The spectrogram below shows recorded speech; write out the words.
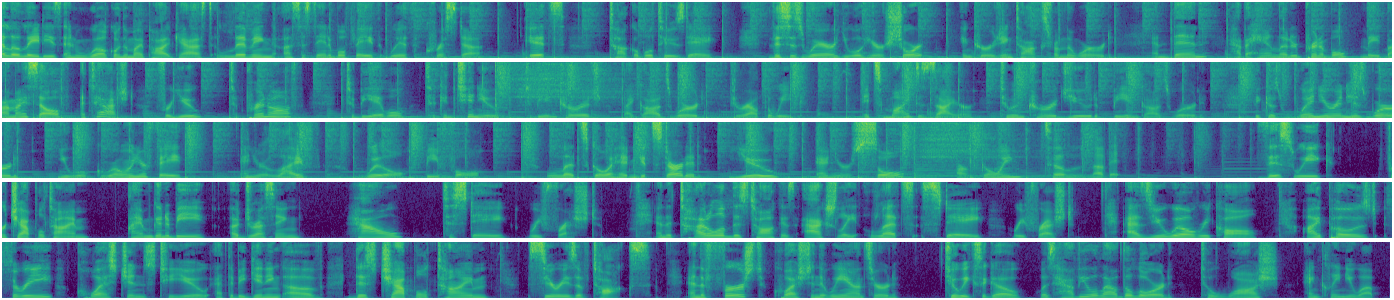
Hello, ladies, and welcome to my podcast, Living a Sustainable Faith with Krista. It's Talkable Tuesday. This is where you will hear short, encouraging talks from the Word, and then have a hand lettered printable made by myself attached for you to print off to be able to continue to be encouraged by God's Word throughout the week. It's my desire to encourage you to be in God's Word because when you're in His Word, you will grow in your faith and your life will be full. Let's go ahead and get started. You and your soul are going to love it. This week for chapel time, I am going to be addressing how to stay refreshed. And the title of this talk is actually Let's Stay Refreshed. As you will recall, I posed three questions to you at the beginning of this chapel time series of talks. And the first question that we answered two weeks ago was Have you allowed the Lord to wash and clean you up?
